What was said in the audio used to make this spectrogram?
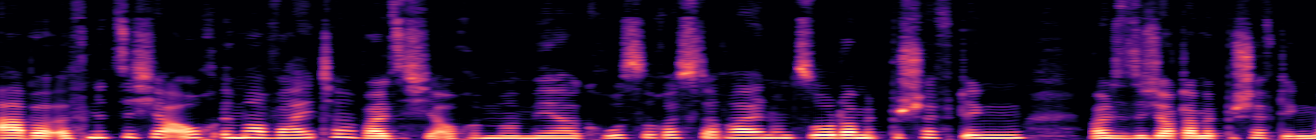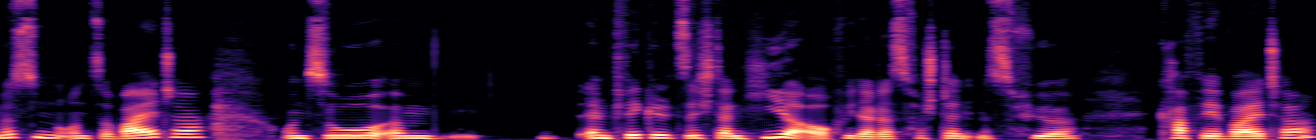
aber öffnet sich ja auch immer weiter, weil sich ja auch immer mehr große Röstereien und so damit beschäftigen, weil sie sich auch damit beschäftigen müssen und so weiter. Und so ähm, entwickelt sich dann hier auch wieder das Verständnis für Kaffee weiter,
